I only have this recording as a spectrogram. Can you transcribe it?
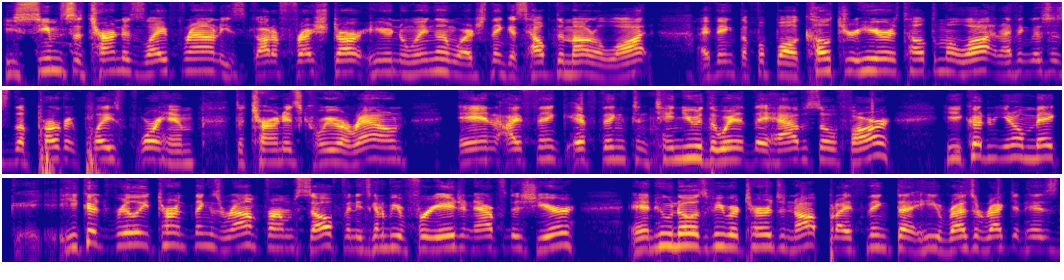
he seems to turn his life around. He's got a fresh start here in New England, which I think has helped him out a lot. I think the football culture here has helped him a lot, and I think this is the perfect place for him to turn his career around. And I think if things continue the way that they have so far, he could, you know, make he could really turn things around for himself, and he's going to be a free agent after this year. And who knows if he returns or not? But I think that he resurrected his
